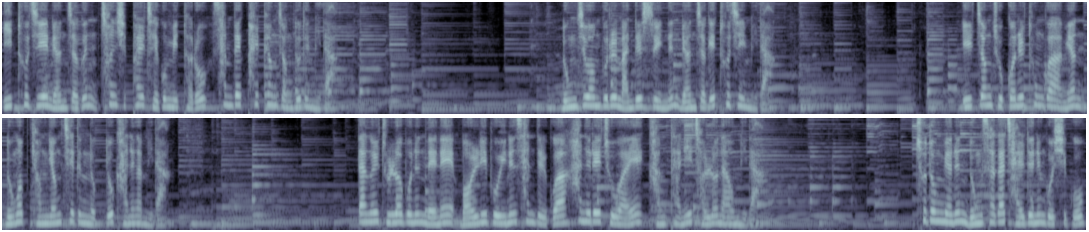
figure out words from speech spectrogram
이 토지의 면적은 1018제곱미터로 308평 정도 됩니다. 농지원부를 만들 수 있는 면적의 토지입니다. 일정 조건을 통과하면 농업 경영체 등록도 가능합니다. 땅을 둘러보는 내내 멀리 보이는 산들과 하늘의 조화에 감탄이 절로 나옵니다. 초동면은 농사가 잘 되는 곳이고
